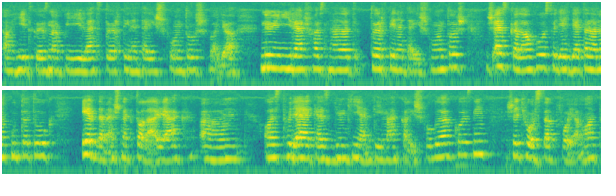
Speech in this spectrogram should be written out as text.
a hétköznapi élet története is fontos, vagy a női írás használat története is fontos, és ez kell ahhoz, hogy egyáltalán a kutatók érdemesnek találják um, azt, hogy elkezdjünk ilyen témákkal is foglalkozni, és egy hosszabb folyamat,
